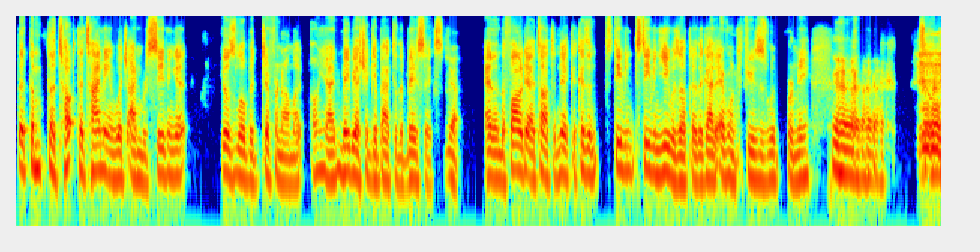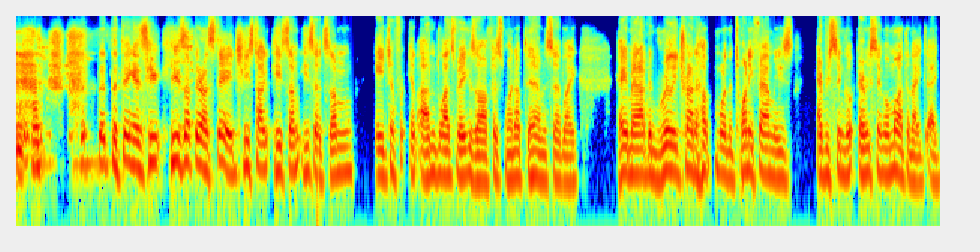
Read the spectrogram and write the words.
the the, the, to- the timing in which i'm receiving it feels a little bit different. I'm like oh yeah maybe i should get back to the basics. Yeah. and then the following day i talked to nick because stephen stephen yee was up there the guy that everyone confuses with for me. So the, the, the thing is he he's up there on stage. He's talking he's some he said some agent for, on las vegas office went up to him and said like hey man i've been really trying to help more than 20 families every single every single month and i i,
